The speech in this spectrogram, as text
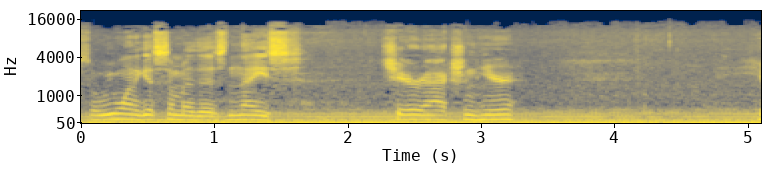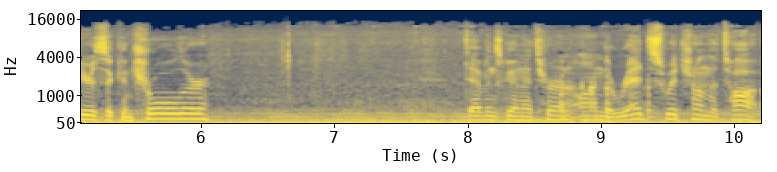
So we wanna get some of this nice chair action here. Here's the controller. Devin's gonna turn on the red switch on the top.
